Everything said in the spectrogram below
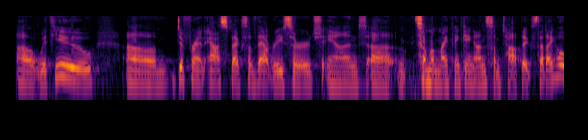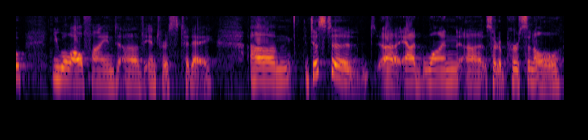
uh, with you um, different aspects of that research and uh, some of my thinking on some topics that I hope you will all find of interest today. Um, just to uh, add one uh, sort of personal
